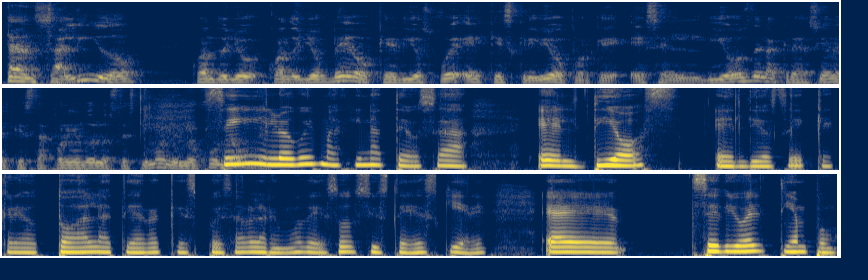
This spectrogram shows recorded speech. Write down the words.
tan salido cuando yo, cuando yo veo que Dios fue el que escribió, porque es el Dios de la creación el que está poniendo los testimonios. No sí, luego imagínate, o sea, el Dios el Dios que creó toda la tierra, que después hablaremos de eso si ustedes quieren, eh, se dio el tiempo,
